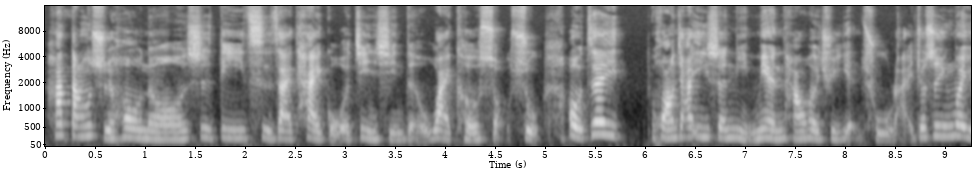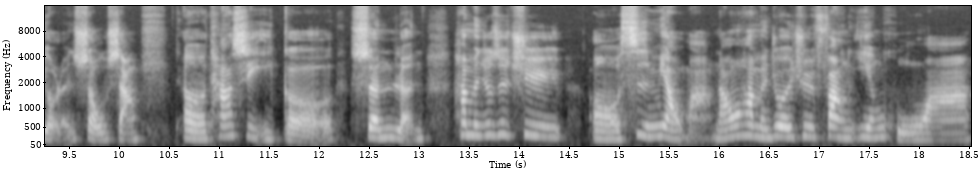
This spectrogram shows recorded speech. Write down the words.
他当时候呢是第一次在泰国进行的外科手术哦，在皇家医生里面他会去演出来，就是因为有人受伤。呃，他是一个僧人，他们就是去呃寺庙嘛，然后他们就会去放烟火啊，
